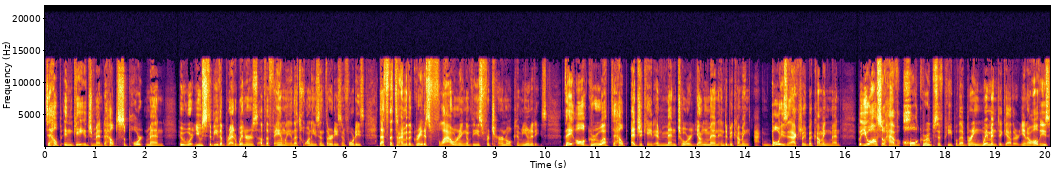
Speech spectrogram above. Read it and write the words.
to help engage men, to help support men who were used to be the breadwinners of the family in the 20s and 30s and 40s. That's the time of the greatest flowering of these fraternal communities. They all grew up to help educate and mentor young men into becoming boys and actually becoming men. But you also have whole groups of people that bring women together. You know, all these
